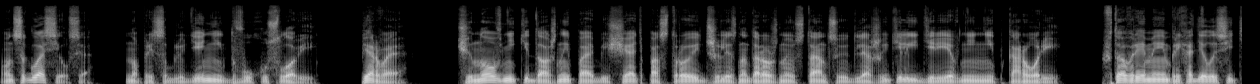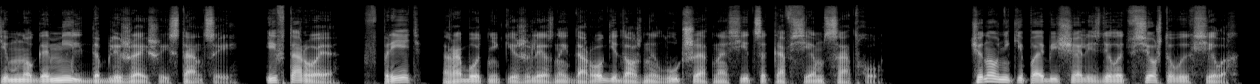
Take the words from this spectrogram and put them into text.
Он согласился, но при соблюдении двух условий. Первое. Чиновники должны пообещать построить железнодорожную станцию для жителей деревни Нипкарори. В то время им приходилось идти много миль до ближайшей станции. И второе. Впредь работники железной дороги должны лучше относиться ко всем садху. Чиновники пообещали сделать все, что в их силах,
